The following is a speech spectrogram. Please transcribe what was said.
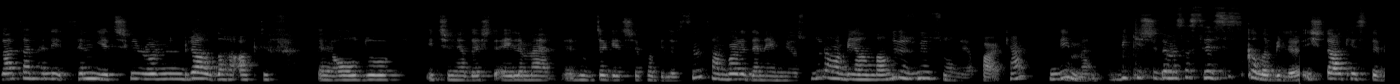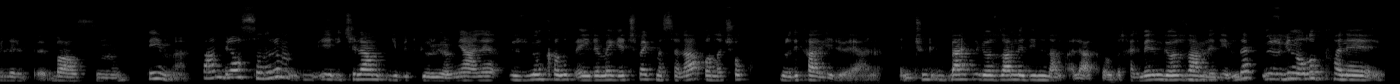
Zaten hani senin yetişkin rolünün biraz daha aktif e, olduğu için ya da işte eyleme e, hızlıca geçiş yapabilirsin. Sen böyle deneyimliyorsundur ama bir yandan da üzgünsün onu yaparken. Değil mi? Bir kişi de mesela sessiz kalabilir. iştah kesilebilir e, bazısının. Değil mi? Ben biraz sanırım e, ikilem gibi görüyorum. Yani üzgün kalıp eyleme geçmek mesela bana çok radikal geliyor yani. Hani çünkü belki de gözlemlediğimden alakalıdır. Hani benim gözlemlediğimde üzgün olup hani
